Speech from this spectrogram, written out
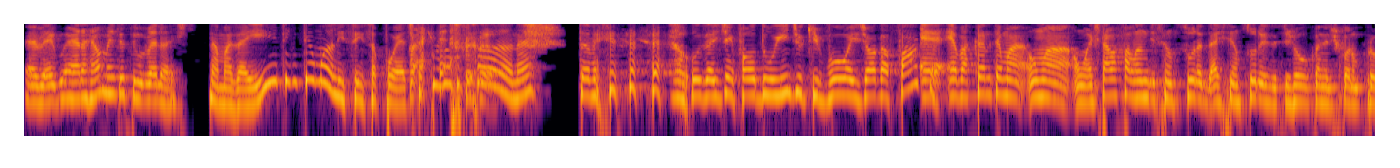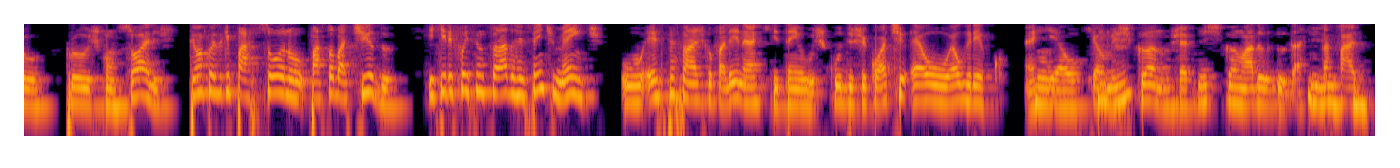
É, é- era realmente assim o Velho Oeste. Não, mas aí tem que ter uma licença poética pro ficar, né? Também. Os- a gente falou do índio que voa e joga faca. É, é bacana ter uma, uma, uma. A gente tava falando de censura, das censuras desse jogo quando eles foram pro, pros consoles. Tem uma coisa que passou no. passou batido e que ele foi censurado recentemente. O, esse personagem que eu falei, né? Que tem o escudo e o chicote, é o, é o Greco. Né, que é o, que é o Uhum. mexicano, o chefe mexicano lá do, do- da quinta Isso. fase.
